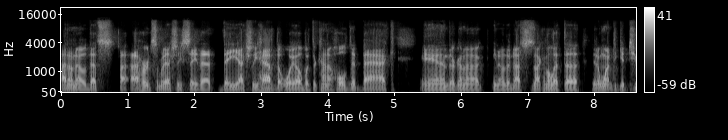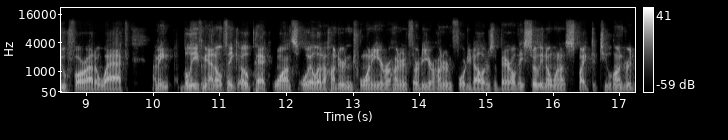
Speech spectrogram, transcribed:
I don't know. That's I heard somebody actually say that they actually have the oil, but they're kind of holding it back, and they're gonna, you know, they're not just not gonna let the they don't want it to get too far out of whack. I mean, believe me, I don't think OPEC wants oil at 120 or 130 or 140 dollars a barrel. They certainly don't want to spike to 200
